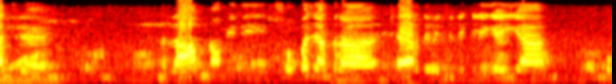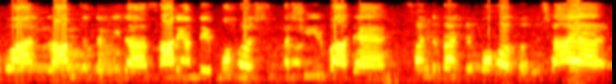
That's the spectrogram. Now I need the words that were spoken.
ਅੱਜ ਰਾਮ ਨੌਮੀ ਦੀ ਸ਼ੋਭਾ ਯਾਤਰਾ ਸ਼ਹਿਰ ਦੇ ਵਿੱਚ ਨਿਕਲੀ ਗਈ ਆ। ਭਗਵਾਨ ਰਾਮਚੰਦਰ ਜੀ ਦਾ ਸਾਰਿਆਂ ਤੇ ਬਹੁਤ ਆਸ਼ੀਰਵਾਦ ਹੈ। ਸੰਗਤਾਂ 'ਚ ਬਹੁਤ ਉਤਸ਼ਾਹ ਹੈ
